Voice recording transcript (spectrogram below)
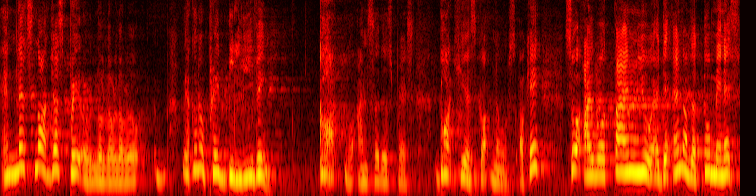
And let's not just pray. Oh, We're going to pray believing. God will answer those prayers. God hears, God knows. Okay? So I will time you. At the end of the two minutes,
